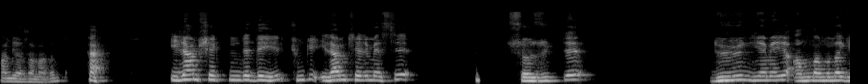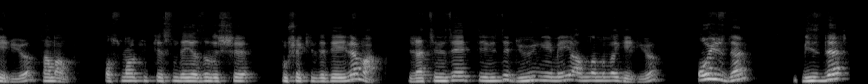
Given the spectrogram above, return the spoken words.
tam yazamadım. Heh. İlam şeklinde değil. Çünkü ilam kelimesi sözlükte düğün yemeği anlamına geliyor. Tamam. Osmanlı Türkçesinde yazılışı bu şekilde değil ama Latinize ettiğinizde düğün yemeği anlamına geliyor. O yüzden bizler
